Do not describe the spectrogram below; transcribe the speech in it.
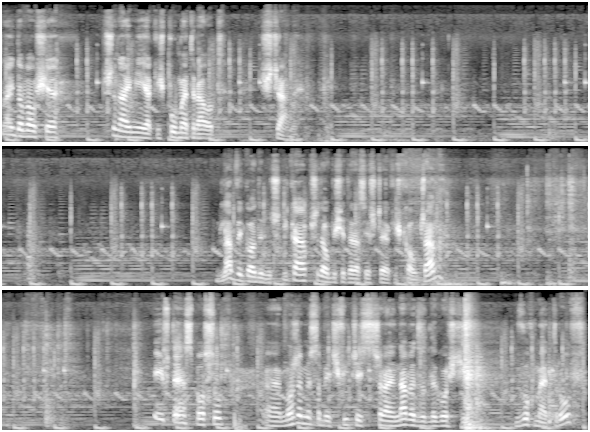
znajdował się przynajmniej jakieś pół metra od ściany. Dla wygody łucznika przydałby się teraz jeszcze jakiś kołczan. I w ten sposób e, możemy sobie ćwiczyć strzelanie nawet z odległości 2 metrów.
